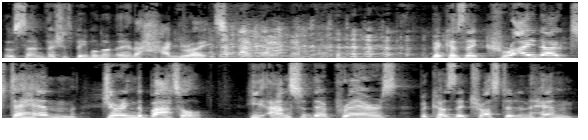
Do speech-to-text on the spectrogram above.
Those sound vicious people, don't they? The Hagrites. because they cried out to him during the battle. He answered their prayers because they trusted in him.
